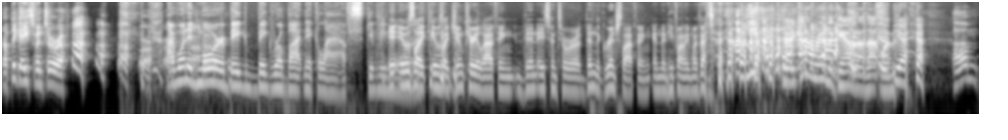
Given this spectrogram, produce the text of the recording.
that big Ace Ventura. I wanted more big, big Robotnik laughs. Give me more. It, it was like it was like Jim Carrey laughing, then Ace Ventura, then the Grinch laughing, and then he finally went back to yeah, he kind of ran the gamut on that one. yeah. Um,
